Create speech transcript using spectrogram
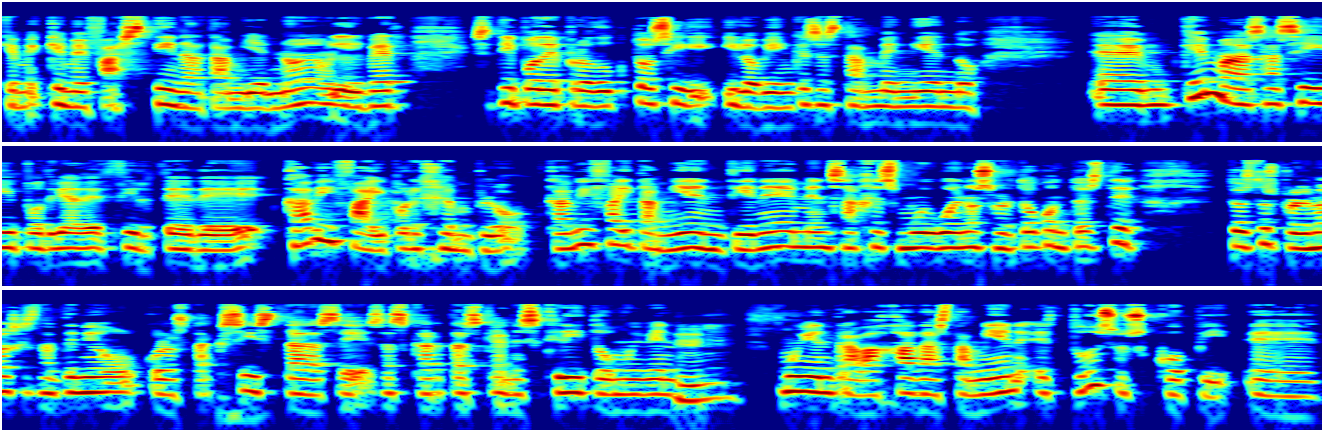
que me, que me fascina también, ¿no? El ver ese tipo de productos y, y lo bien que se están vendiendo. Em, ¿Qué más así podría decirte de Cabify, por ejemplo? Cabify también tiene mensajes muy buenos, sobre todo con todo este, todos estos problemas que están teniendo con los taxistas, eh, esas cartas que han escrito muy bien, mm. muy bien trabajadas también. Eh, todo eso es copy. Eh,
